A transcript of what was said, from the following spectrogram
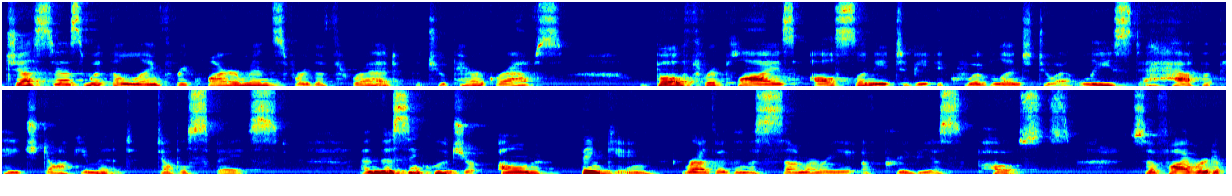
Just as with the length requirements for the thread, the two paragraphs, both replies also need to be equivalent to at least a half a page document, double spaced. And this includes your own thinking rather than a summary of previous posts. So if I were to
